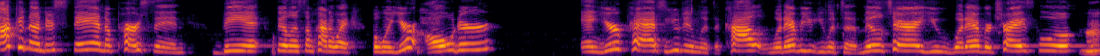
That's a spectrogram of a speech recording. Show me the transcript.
I can understand a person being feeling some kind of way, but when you're older and you're past, you didn't went to college, whatever you you went to military, you whatever trade school. Mm-hmm.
